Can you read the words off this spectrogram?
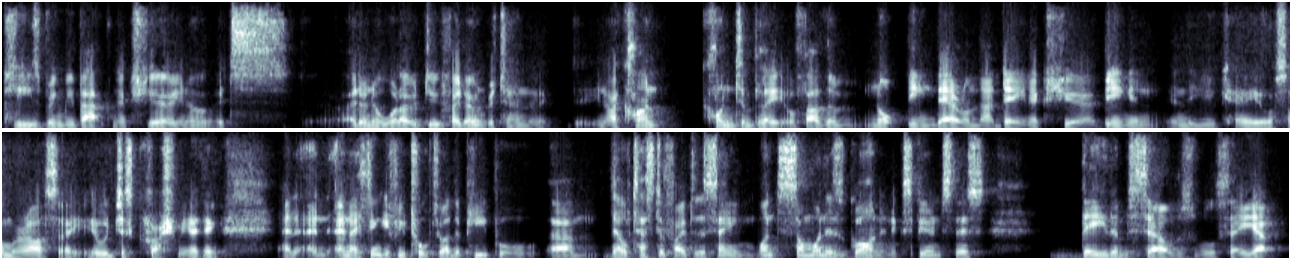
please bring me back next year. You know it's i don't know what i would do if i don't return then you know i can't contemplate or fathom not being there on that day next year, being in, in the UK or somewhere else. I, it would just crush me, I think. And, and, and I think if you talk to other people, um, they'll testify to the same. Once someone has gone and experienced this, they themselves will say, yep,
